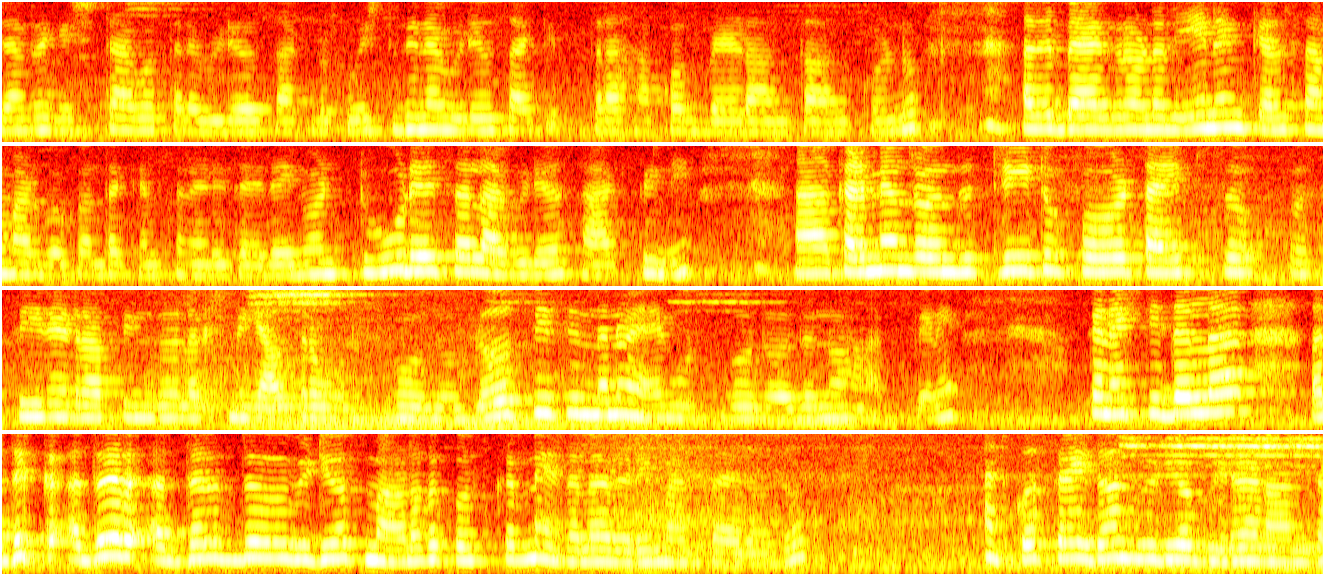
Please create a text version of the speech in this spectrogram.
ಜನರಿಗೆ ಇಷ್ಟ ಆಗೋ ಥರ ವಿಡಿಯೋಸ್ ಹಾಕಬೇಕು. ಇಷ್ಟು ದಿನ ವಿಡಿಯೋಸ್ ಹಾಕಿದ ಥರ ಹಾಕೋದು ಬೇಡ ಅಂತ ಅಂದ್ಕೊಂಡು ಅದ್ರ ಬ್ಯಾಕ್ಗ್ರೌಂಡಲ್ಲಿ ಏನೇನು ಕೆಲಸ ಮಾಡಬೇಕು ಅಂತ ಕೆಲಸ ನಡೀತಾ ಇದೆ. ಇನ್ನೊಂದು ಟೂ ಡೇಸಲ್ಲಿ ಆ ವಿಡಿಯೋಸ್ ಹಾಕ್ತೀನಿ. ಕಡಿಮೆ ಅಂದರೆ ಒಂದು ತ್ರೀ ಟು ಫೋರ್ ಟೈಪ್ಸ್ ಸೀರೆ ಡ್ರಾಫಿಂಗು ಲಕ್ಷ್ಮಿಗೆ ಯಾವ ಥರ ಉಡಿಸ್ಬೋದು ಬ್ಲೌಸ್ ಪೀಸಿಂದನೂ ಹೇಗೆ ಉಡಿಸ್ಬೋದು ಅದನ್ನು ಹಾಕ್ತೀನಿ. ಓಕೆ ನೆಕ್ಸ್ಟ್ ಇದೆಲ್ಲ ಅದಕ್ಕೆ ಅದರ ಅದರದ್ದು ವಿಡಿಯೋಸ್ ಮಾಡೋದಕ್ಕೋಸ್ಕರನೇ ಇದೆಲ್ಲ ರೆಡಿ ಮಾಡ್ತಾ ಇರೋದು. ಅದಕ್ಕೋಸ್ಕರ ಇದೊಂದು ವಿಡಿಯೋ ಬಿಡೋಣ ಅಂತ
